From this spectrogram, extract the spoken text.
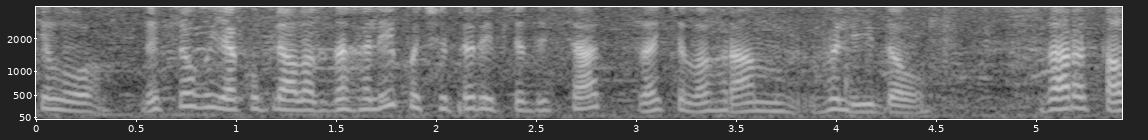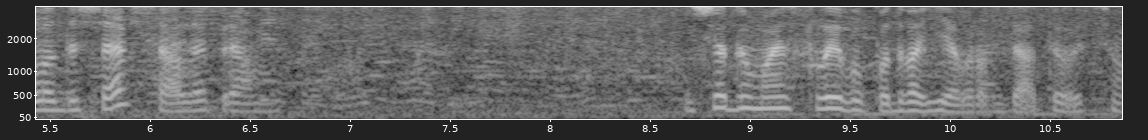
кіло. До цього я купляла взагалі по 4,50 за кілограм в Lidl. Зараз стало дешевше, але прям. І ще думаю сливу по 2 євро взяти оцю.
